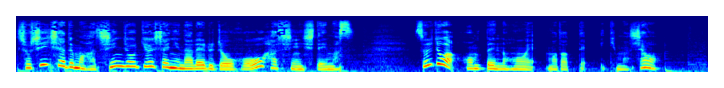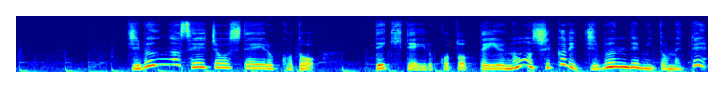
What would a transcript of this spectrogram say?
初心者でも発信上級者になれる情報を発信しています。それでは本編の方へ戻っていきましょう。自分が成長していること、できていることっていうのをしっかり自分で認めて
